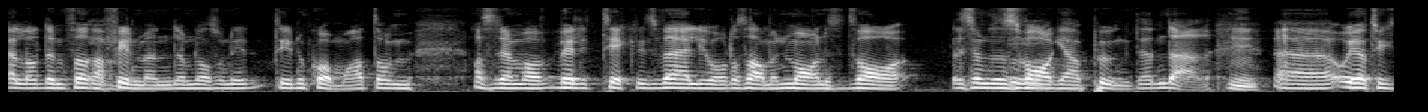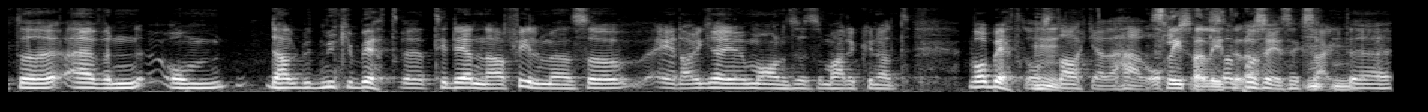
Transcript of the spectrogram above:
eller den förra mm. filmen, de, de som nu kommer, att de, alltså den var väldigt tekniskt välgjord och så här, men manuset var liksom den mm. svaga mm. punkten där. Mm. Uh, och jag tyckte även om det hade blivit mycket bättre till denna filmen så är det grejer i manuset som hade kunnat vara bättre och mm. starkare här också. Slippa lite så, Precis, exakt. Mm, mm.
